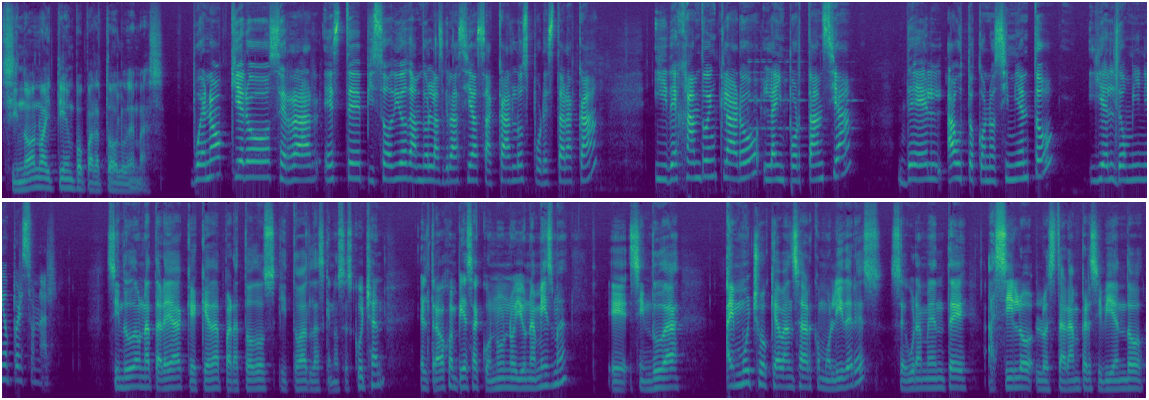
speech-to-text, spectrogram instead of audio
Si no, no hay tiempo para todo lo demás. Bueno, quiero cerrar este episodio dando las gracias a Carlos por estar acá y dejando en claro la importancia del autoconocimiento y el dominio personal. Sin duda una tarea que queda para todos y todas las que nos escuchan. El trabajo empieza con uno y una misma. Eh, sin duda hay mucho que avanzar como líderes. Seguramente así lo, lo estarán percibiendo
